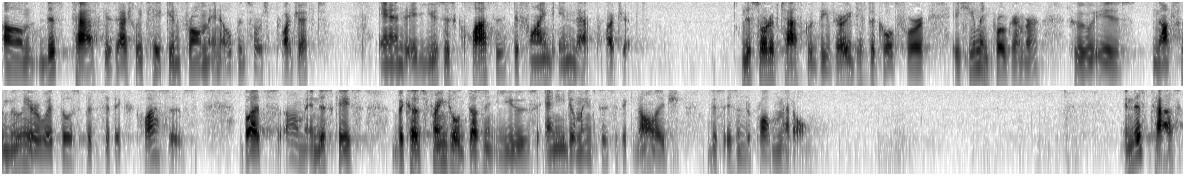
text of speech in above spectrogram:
um, this task is actually taken from an open source project, and it uses classes defined in that project. This sort of task would be very difficult for a human programmer who is not familiar with those specific classes. But um, in this case, because FrAngel doesn't use any domain-specific knowledge, this isn't a problem at all. In this task,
